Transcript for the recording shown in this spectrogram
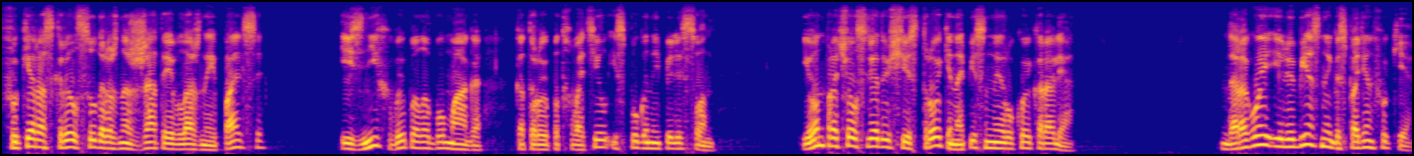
Фуке раскрыл судорожно сжатые влажные пальцы, из них выпала бумага, которую подхватил испуганный Пелесон, и он прочел следующие строки, написанные рукой короля. Дорогой и любезный господин Фуке,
